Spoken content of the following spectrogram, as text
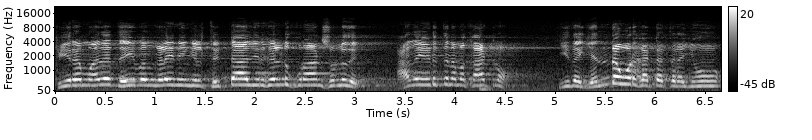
பிற மத தெய்வங்களை நீங்கள் திட்டாதீர்கள்னு குரான் சொல்லுது. அதை எடுத்து நம்ம காட்டுறோம். இதை எந்த ஒரு கட்டத்திலையும்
